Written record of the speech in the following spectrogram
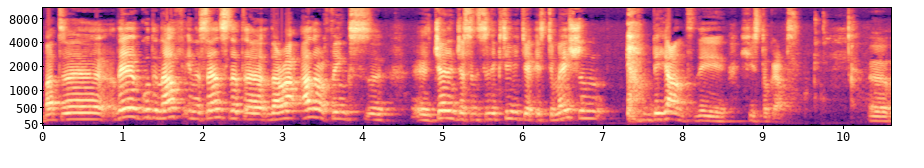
But uh, they are good enough in the sense that uh, there are other things, uh, uh challenges in selectivity estimation beyond the histograms. Uh,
